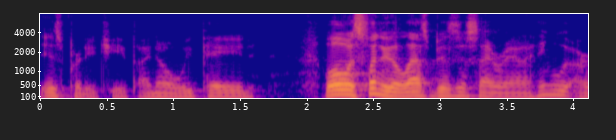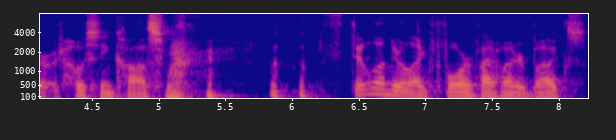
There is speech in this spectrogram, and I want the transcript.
is pretty cheap. I know we paid. Well, it was funny. The last business I ran, I think we, our hosting costs were still under like four or five hundred bucks,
